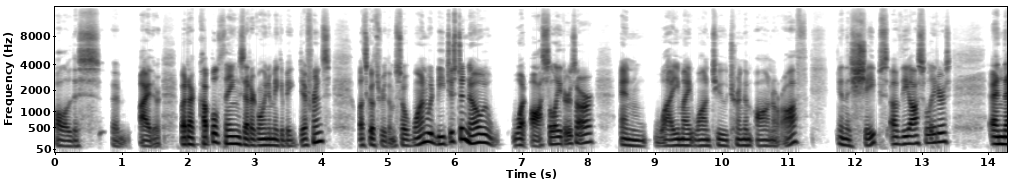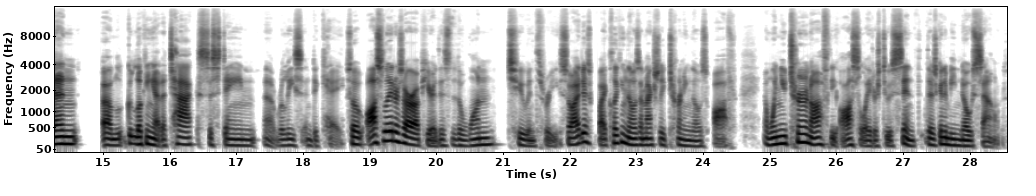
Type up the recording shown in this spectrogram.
all of this um, either. But a couple things that are going to make a big difference. Let's go through them. So, one would be just to know what oscillators are and why you might want to turn them on or off in the shapes of the oscillators. And then um, looking at attack, sustain, uh, release, and decay. So oscillators are up here. This is the one, two, and three. So I just, by clicking those, I'm actually turning those off. And when you turn off the oscillators to a synth, there's going to be no sound.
